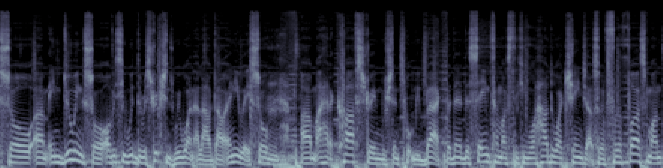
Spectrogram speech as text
So um, in doing so, obviously with the restrictions, we weren't allowed out anyway. So um, I had a calf strain, which then put me back. But then at the same time, I was thinking, well, how do I change that? So for the first month,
